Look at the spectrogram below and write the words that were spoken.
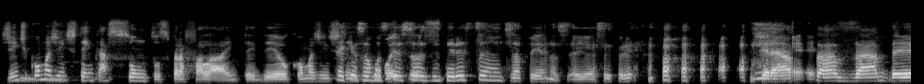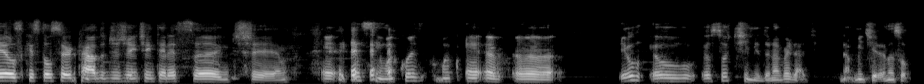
gente, como a uhum. gente tem assuntos para falar, entendeu? Como a gente é tem que somos coisas... pessoas interessantes apenas. É essa... Graças a Deus que estou cercado de gente interessante. É, é que assim, uma coisa, uma, é, é, é eu, eu, eu sou tímido, na verdade. Não, mentira, não sou.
